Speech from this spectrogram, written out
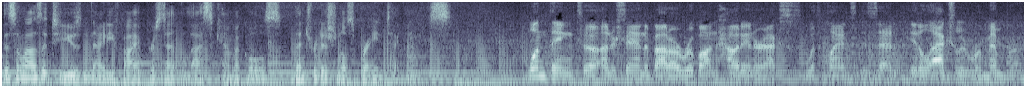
This allows it to use 95% less chemicals than traditional spraying techniques. One thing to understand about our robot and how it interacts with plants is that it'll actually remember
